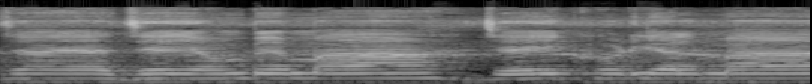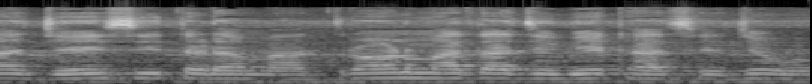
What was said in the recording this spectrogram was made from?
જયા, જય અંબેમાં, જય ખોડિયાલમાં, જય શીતળામાં. ત્રણ માતાજી બેઠા છે, જુઓ.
